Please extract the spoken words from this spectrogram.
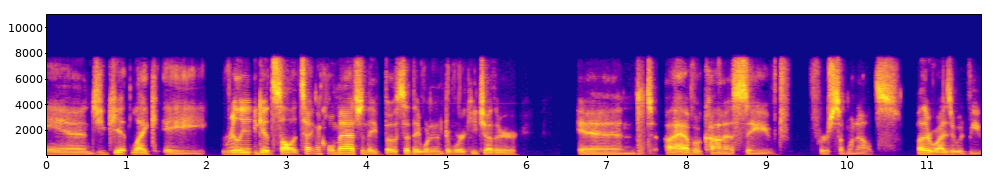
and you get like a really good solid technical match. And they both said they wanted to work each other. And I have Okada saved for someone else. Otherwise, it would be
